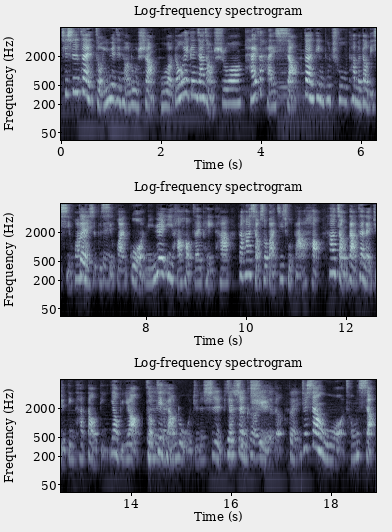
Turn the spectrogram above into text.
其实，在走音乐这条路上，我都会跟家长说，孩子还小，断定不出他们到底喜欢还是不喜欢。过你愿意好好栽培他，让他小时候把基础打好，他长大再来决定他到底要不要走这条路。我觉得是比较。正确的，对，就像我从小，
